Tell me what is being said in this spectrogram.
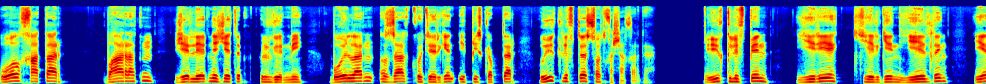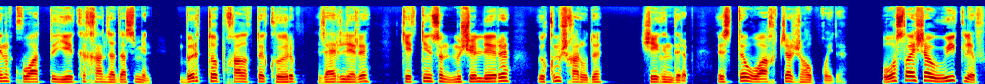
Ол хаттар баратын жерлеріне жетіп үлгермей бойларын ыза көтерген епископтар уиклифті сотқа шақырды. Уиклифпен ере келген елдің ең қуатты екі ханзадасы мен бір топ халықты көріп зәрілері кеткен соң мүшелері үкім шығаруды шегіндіріп істі уақытша жауып қойды. Осылайша уиклев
